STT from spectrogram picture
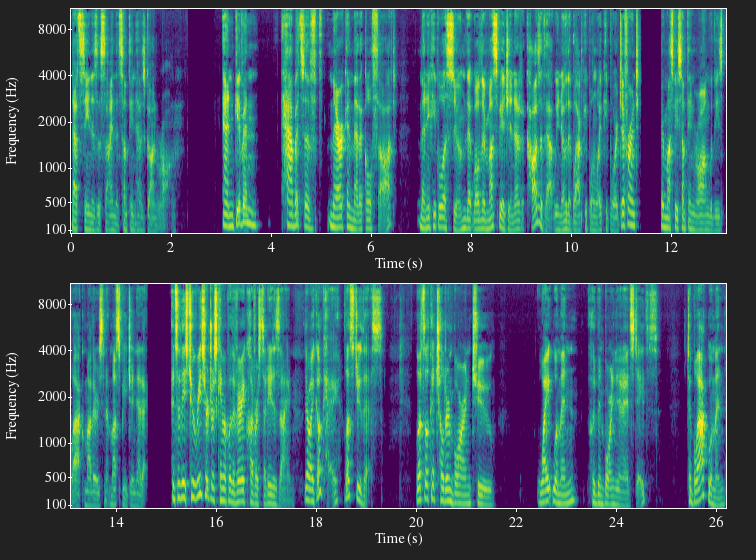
That's seen as a sign that something has gone wrong. And given habits of American medical thought, many people assume that, well, there must be a genetic cause of that. We know that black people and white people are different. There must be something wrong with these black mothers, and it must be genetic. And so these two researchers came up with a very clever study design. They're like, okay, let's do this. Let's look at children born to white women who had been born in the United States, to black women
